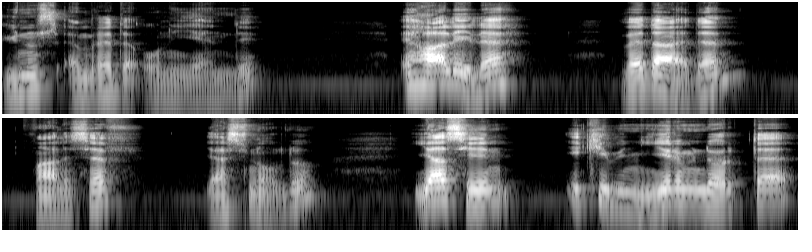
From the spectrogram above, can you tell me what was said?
Yunus Emre de onu yendi. E haliyle veda eden maalesef Yasin oldu. Yasin 2024'te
